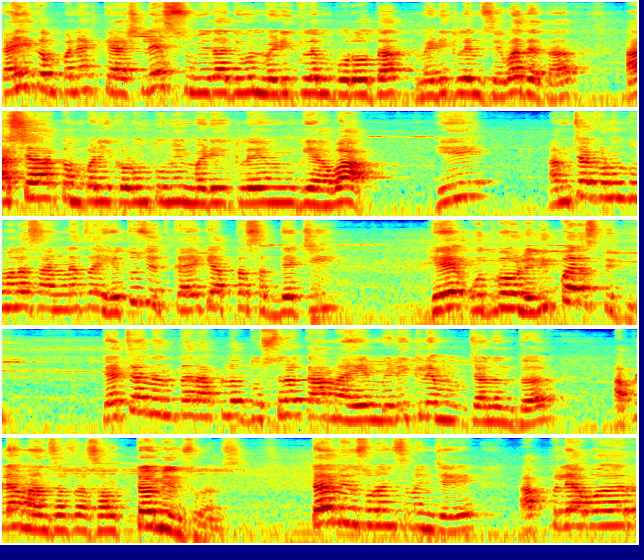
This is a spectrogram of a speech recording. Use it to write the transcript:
काही कंपन्या कॅशलेस सुविधा देऊन मेडिक्लेम पुरवतात मेडिक्लेम सेवा देतात. अशा कंपनीकडून तुम्ही मेडिक्लेम घ्यावा. ही आमच्याकडून तुम्हाला सांगण्याचा हेतूच इतका आहे की आता सध्याची हे उद्भवलेली परिस्थिती. त्याच्यानंतर आपलं दुसरं काम आहे मेडिक्लेमच्या नंतर आपल्या माणसाचा असा टर्म इन्शुरन्स टर्म इन्शुरन्स म्हणजे आपल्यावर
